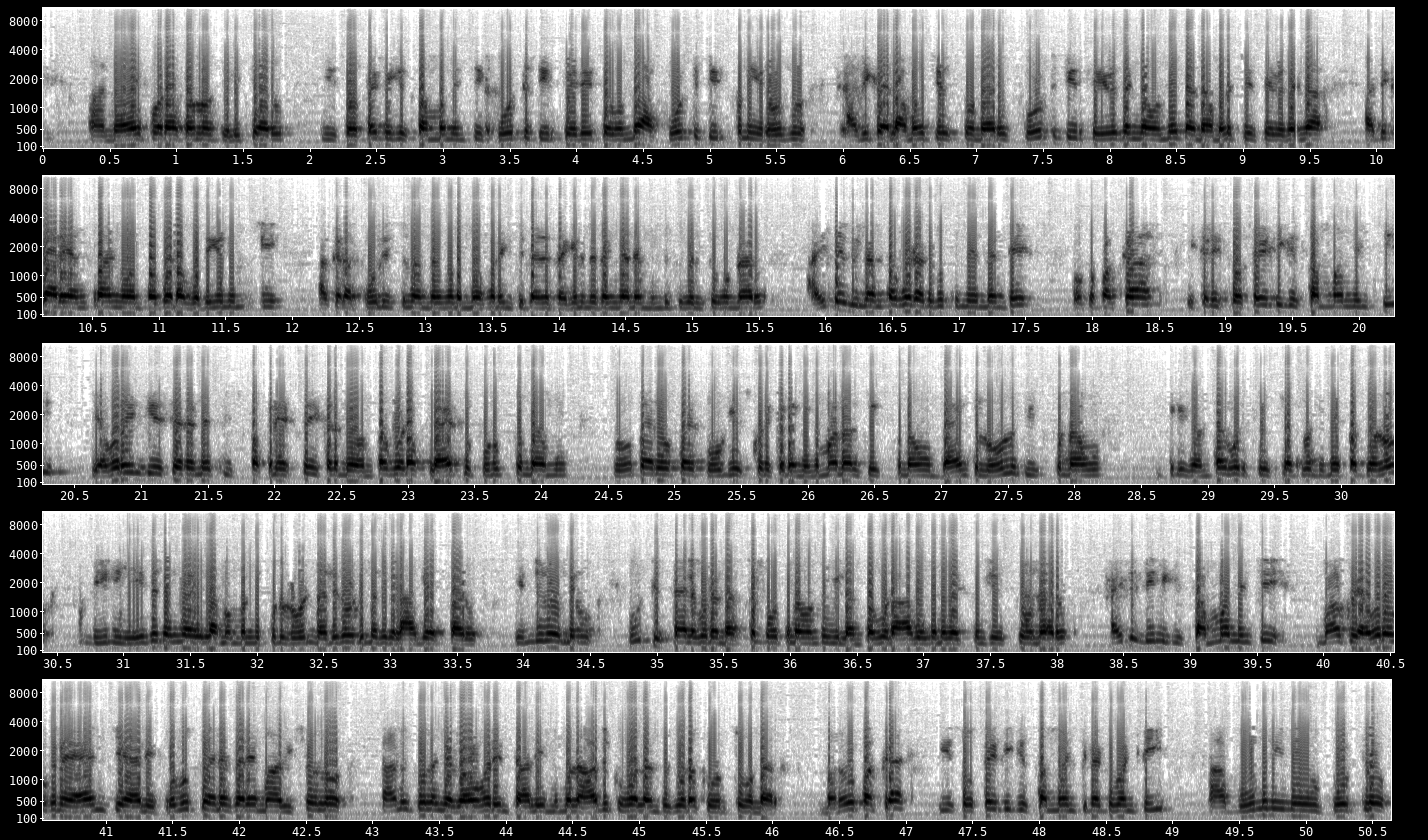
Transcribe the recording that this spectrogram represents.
న్యాయ పోరాటంలో గెలిచారు. ఈ సొసైటీకి సంబంధించి కోర్టు తీర్పు ఏదైతే ఉందో ఆ కోర్టు తీర్పుని ఈ రోజు అధికారులు అమలు చేస్తున్నారు. కోర్టు తీర్పు ఏ విధంగా ఉందో దాన్ని అమలు చేసే విధంగా అధికార యంత్రాంగం అంతా కూడా ఉదయం నుంచి అక్కడ పోలీసులందరూ కూడా మోహరించి దాన్ని తగిన విధంగానే ముందుకు వెళ్తూ ఉన్నారు. అయితే వీళ్ళంతా కూడా అడుగుతుంది ఏంటంటే ఒక పక్క ఇక్కడ ఈ సొసైటీకి సంబంధించి ఎవరేం చేశారనేది తీసి పక్కనేస్తే ఇక్కడ మేమంతా కూడా ఫ్లాట్లు కొనుక్కున్నాము. రూపాయి రూపాయి పోగేసుకుని ఇక్కడ నిర్మాణాలు తీసుకున్నాము బ్యాంకు లోన్లు తీసుకున్నాము. ఇక్కడ ఇదంతా కూడా చేసినటువంటి నేపథ్యంలో దీన్ని ఏ విధంగా ఇలా మమ్మల్ని ఇప్పుడు రోడ్డు నడి రోడ్డు మీదకి లాగేస్తారు? ఇందులో మేము పూర్తి స్థాయిలో కూడా నష్టపోతున్నాం అంటూ వీళ్ళంతా కూడా ఆవేదన వ్యక్తం చేస్తూ ఉన్నారు. అయితే దీనికి సంబంధించి మాకు ఎవరో ఒక న్యాయం చేయాలి. ప్రభుత్వం అయినా సరే మా విషయంలో సానుకూలంగా వ్యవహరించాలి. మమ్మల్ని ఆదుకోవాలంటూ కూడా కోరుతూ ఉన్నారు. మరోపక్క ఈ సొసైటీకి సంబంధించినటువంటి ఆ భూమిని మేము కోర్టులో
